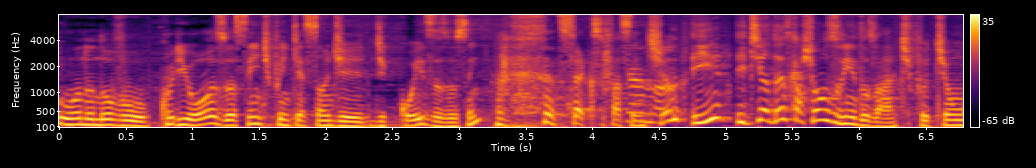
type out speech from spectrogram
um ano novo curioso, assim, tipo, em questão de, de coisas, assim. Se é faz sentido. E, e tinha dois cachorros lindos lá. Tipo, tinha um,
